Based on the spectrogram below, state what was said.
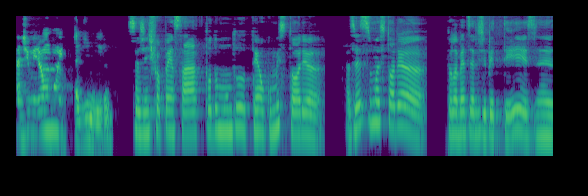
Admiram muito. Admiram. Se a gente for pensar, todo mundo tem alguma história, às vezes uma história pelo menos LGBTs, né,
